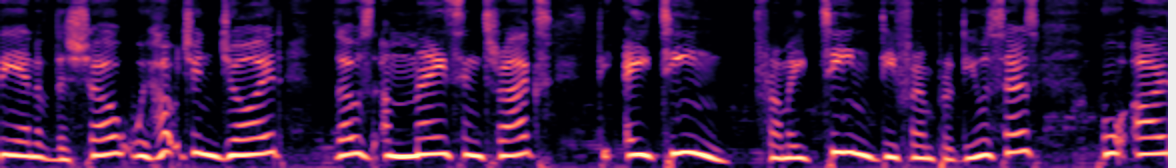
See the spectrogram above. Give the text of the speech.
the end of the show. We hope you enjoyed those amazing tracks, the 18 from 18 different producers who are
